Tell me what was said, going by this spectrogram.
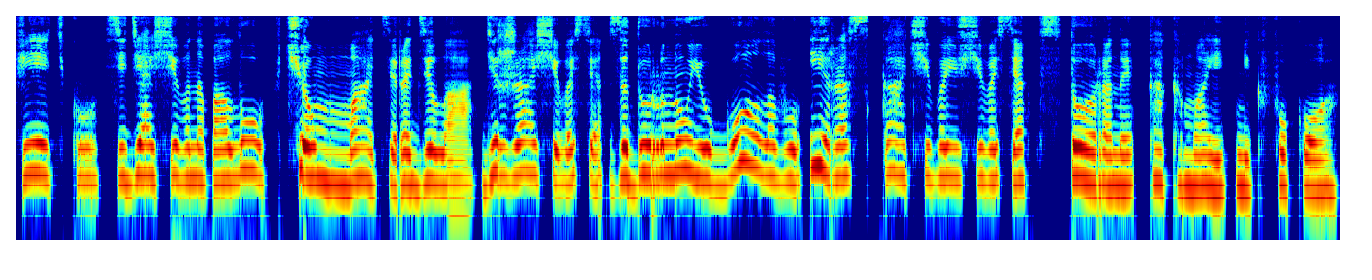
Федьку, сидящего на полу, в чем мать родила, держащегося за дурную голову и раскачивающегося в стороны, как маятник Фуко.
